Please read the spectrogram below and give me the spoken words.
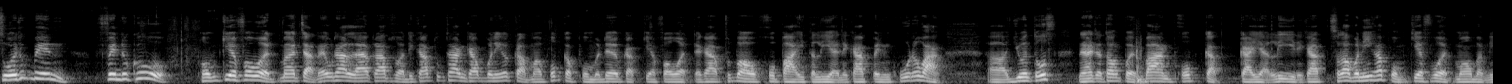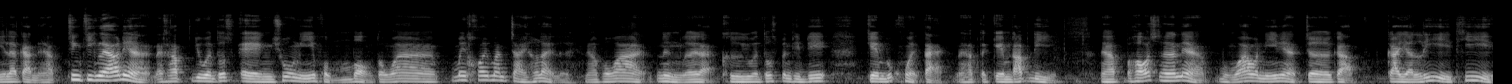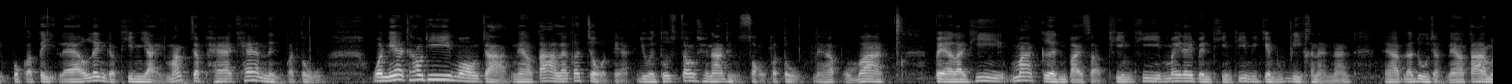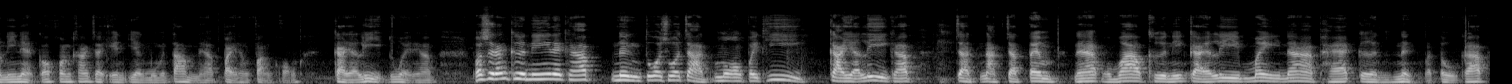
สวยทุกบิน ฟินทุกคู่ ผมเกียร์ forward มาจัดให้ทุกท่านแล้วครับ สวัสดีครับทุกท่านครับ วันนี้ก็กลับมาพบกับผมเหมือนเดิมกับเกียร์ forward นะครับฟุตบอลโคปาอิตาเลียนะครับ เป็นคู่ระหว่างยูเวนตุสนะจะต้องเปิดบ้านพบกับไกยาลีนะครับสำหรับวันนี้ครับผมเกียร์ forward มองแบบนี้แล้วกันนะครับ จริง ๆ แล้วเนี่ยนะครับยูเวนตุสเองช่วงนี้ผมบอกตรงว่าไม่ค่อยมั่นใจเท่าไหร่เลยนะเพราะว่าหนึ่งเลยแหละคือยูเวนตุสเป็นทีมที่เกมลุกห่วยแตกนะครับแต่เกมรับดีนะครับเพราะฉะนั้นเนี่ยผมว่าวันนี้เนี่ยเจอกับ กายาลี่ที่ปกติแล้วเล่นกับทีมใหญ่มักจะแพ้แค่ 1 ประตู วันนี้เท่าที่มองจากแนวต้านแล้วก็โจทย์เนี่ยยูเวนตุสต้องชนะถึง 2 ประตูนะครับ ผมว่าเป็นอะไรที่มากเกินไปสำหรับทีมที่ไม่ได้เป็นทีมที่มีเกมลุกดีขนาดนั้นนะครับแล้วดูจากแนวต้านวันนี้เนี่ยก็ค่อนข้างจะเอ็นเอียงโมเมนตัมนะครับไปทางฝั่งของกายาลี่อีกด้วยนะครับ เพราะฉะนั้นคืนนี้นะครับหนึ่งตัวชัวร์จัดมองไปที่กายาลี่ครับ จัดหนักจัดเต็มนะครับผมว่าคืนนี้ไกลี่ไม่น่าแพ้เกิน 1 ประตูครับ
